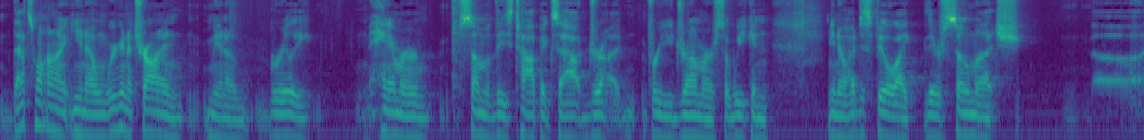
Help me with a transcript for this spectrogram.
that's why you know we're gonna try and you know really hammer some of these topics out dr- for you drummers, so we can, you know, I just feel like there's so much uh,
